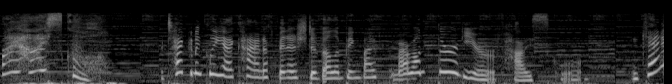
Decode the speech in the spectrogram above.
by high school. Technically, I kind of finished developing by around third year of high school. Okay?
